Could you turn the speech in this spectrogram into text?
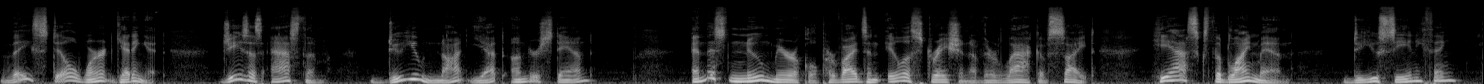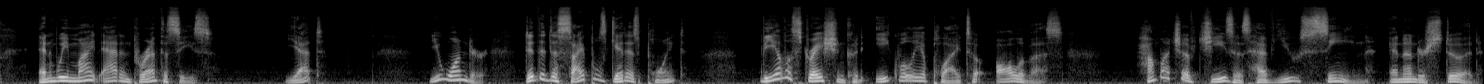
they still weren't getting it. Jesus asked them, Do you not yet understand? And this new miracle provides an illustration of their lack of sight. He asks the blind man, Do you see anything? And we might add in parentheses, Yet? You wonder, did the disciples get his point? The illustration could equally apply to all of us. How much of Jesus have you seen and understood?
